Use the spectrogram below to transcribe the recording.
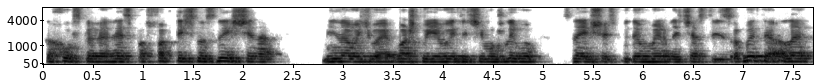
Каховська ГЕС фактично знищена, мені навіть ва- важко уявити, чи можливо з нею щось буде в мирний час зробити, але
